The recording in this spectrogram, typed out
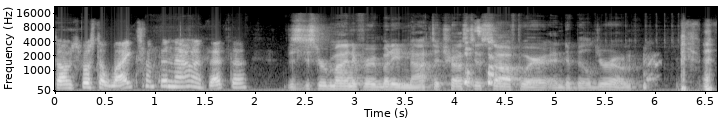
So I'm supposed to like something now? Is that the? This is just a reminder for everybody not to trust his software and to build your own.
